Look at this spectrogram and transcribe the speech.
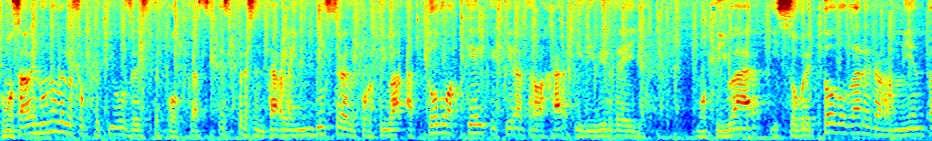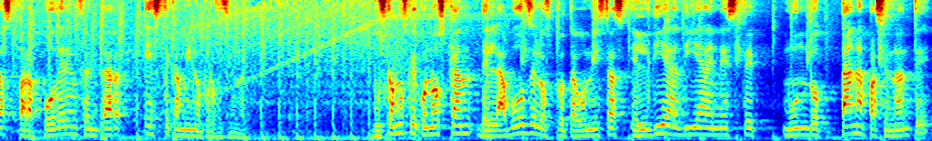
Como saben, uno de los objetivos de este podcast es presentar la industria deportiva a todo aquel que quiera trabajar y vivir de ella, motivar y sobre todo dar herramientas para poder enfrentar este camino profesional. Buscamos que conozcan de la voz de los protagonistas el día a día en este mundo tan apasionante,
